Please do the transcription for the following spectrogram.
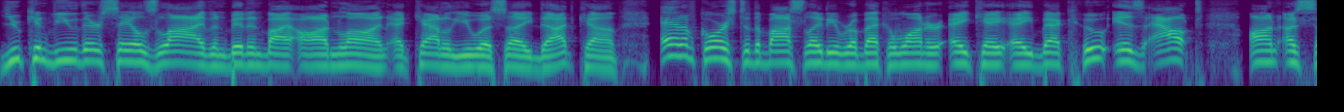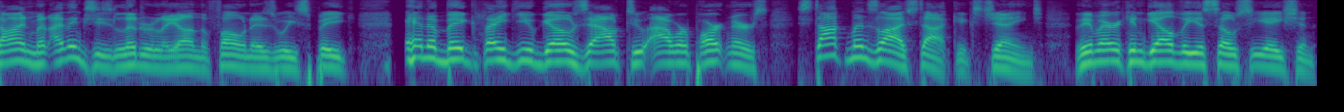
You can view their sales live and bid and buy online at cattleusa.com. And of course, to the boss lady, Rebecca Wanner, aka Bec, who is out on assignment. I think she's literally on the phone as we speak. And a big thank you goes out to our partners Stockmen's Livestock Exchange, the American Gelbvieh Association.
